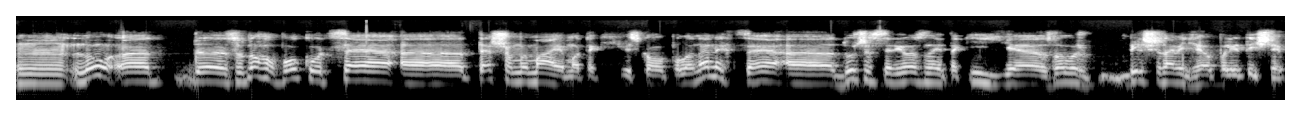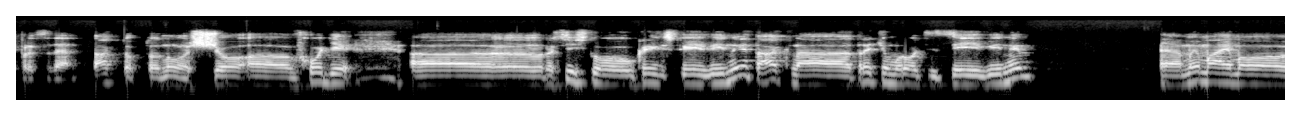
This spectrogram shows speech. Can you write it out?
Ну е, з одного боку, це е, те, що ми маємо таких військовополонених, це е, дуже серйозний такий знову ж більше навіть геополітичний прецедент. Так, тобто, ну що в ході російсько-української війни, так на третьому році цієї війни. Ми маємо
